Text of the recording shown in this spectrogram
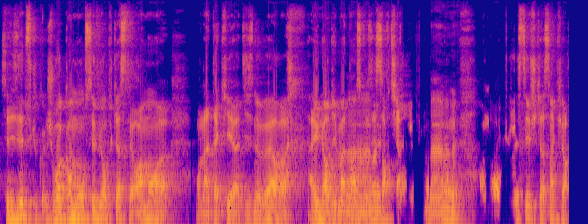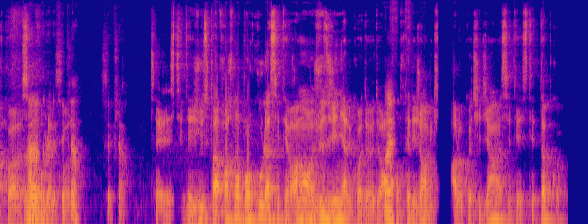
c'est des idées, parce que je vois quand nous, on s'est vu, en tout cas, c'était vraiment. Euh, on a attaqué à 19h, à 1h du matin, on se bah, faisait sortir. Bah, ouais rester jusqu'à 5 heures, quoi, sans problème. C'est clair, c'est clair. C'était juste, franchement, pour le coup, là, c'était vraiment juste génial, quoi, de, rencontrer des gens avec qui tu parles au quotidien. C'était top, quoi.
